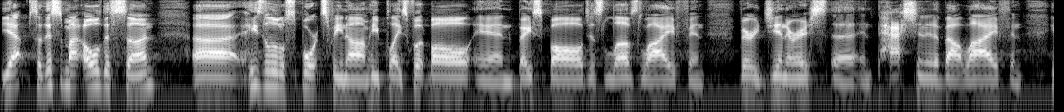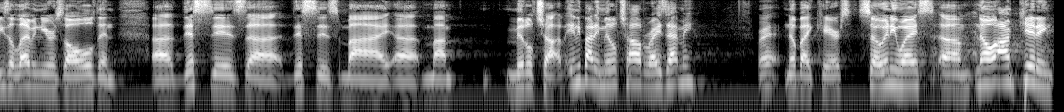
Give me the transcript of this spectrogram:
yeah so this is my oldest son uh, he's a little sports phenom he plays football and baseball just loves life and very generous uh, and passionate about life and he's 11 years old and uh, this is uh, this is my uh, my middle child anybody middle child raise at me right? Nobody cares. So, anyways, um, no, I'm kidding.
